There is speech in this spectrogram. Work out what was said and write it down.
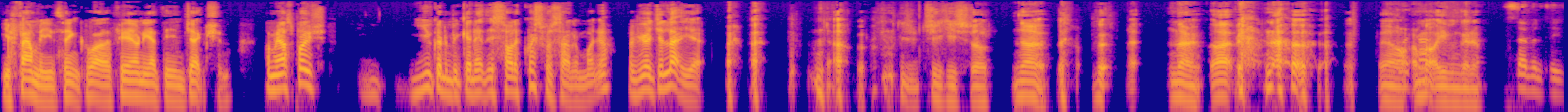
your family, you'd think, well, if he only had the injection. I mean, I suppose you're going to be getting it this side of Christmas, Adam, won't you? Have you read your letter yet? No, you cheeky sod. No, but uh, no, uh, no, no. I'm not even going to. 70s in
